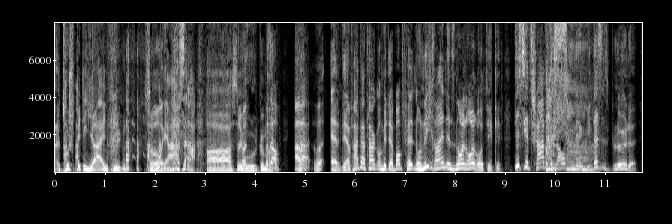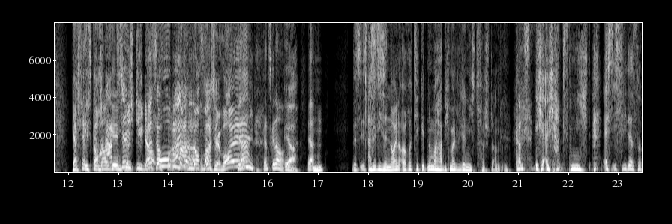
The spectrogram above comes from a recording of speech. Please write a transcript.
Äh, Tusch bitte hier einfügen. So, ja, hast du, hast du Und, gut gemacht. Pass auf. Aber äh, der Vatertag und mit der Bob fällt noch nicht rein ins 9-Euro-Ticket. Das ist jetzt schade gelaufen so. irgendwie. Das ist blöde. Das hätte ist doch genau Absicht, die da Das oben machen doch, was sie wollen. Ja, ganz genau. Ja. Ja. Das ist Also diese 9-Euro-Ticketnummer habe ich mal wieder nicht verstanden. Kannst- ich, ich hab's nicht. Es ist wieder so.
